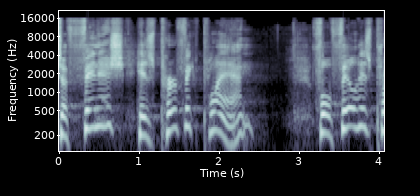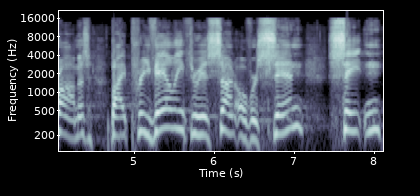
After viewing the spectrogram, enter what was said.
to finish his perfect plan fulfill his promise by prevailing through his son over sin, Satan,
